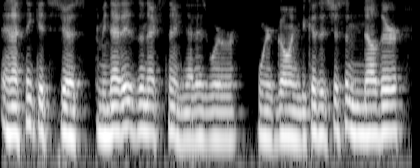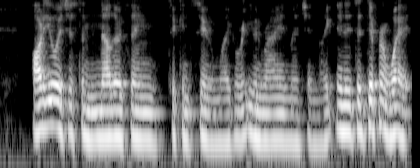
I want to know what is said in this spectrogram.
And I think it's just, I mean, that is the next thing. That is where we're going because it's just another, audio is just another thing to consume, like even Ryan mentioned, like, and it's a different way.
